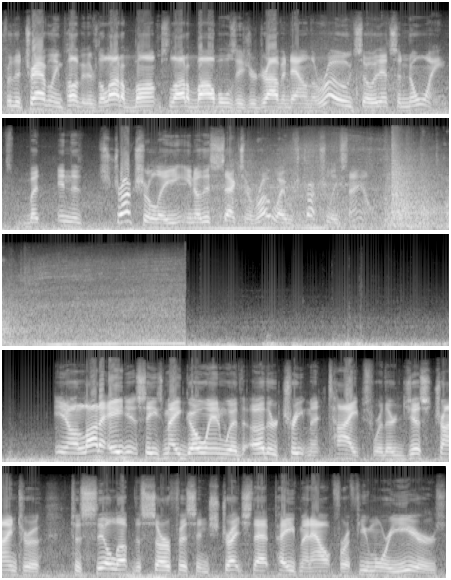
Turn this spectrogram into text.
for the traveling public, there's a lot of bumps, a lot of bobbles as you're driving down the road. So that's annoying. But in the structurally, you know, this section of roadway was structurally sound. You know, a lot of agencies may go in with other treatment types where they're just trying to, to seal up the surface and stretch that pavement out for a few more years.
